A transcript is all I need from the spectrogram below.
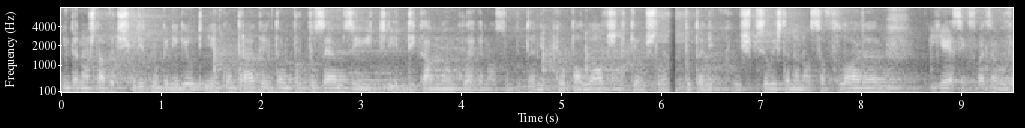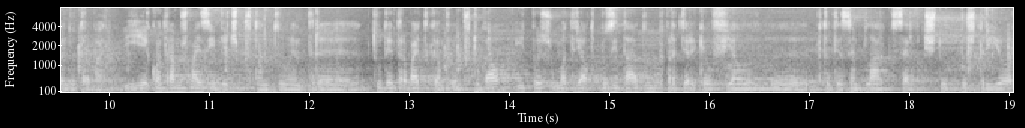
ainda não estava descrito, nunca ninguém o tinha encontrado, então propusemos e, e dedicámos a um colega nosso, um botânico, que é o Paulo Alves, que é um excelente botânico especialista na nossa flora, e é assim que se vai desenvolvendo o trabalho. E encontramos mais híbridos, portanto, entre tudo em trabalho de campo em Portugal e depois o material depositado para ter aquele fiel uh, portanto, exemplar que serve de estudo posterior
